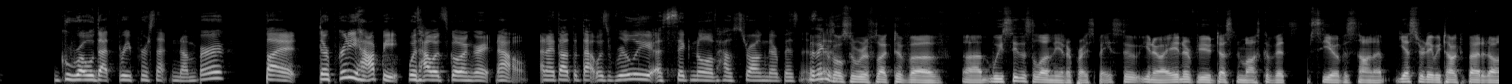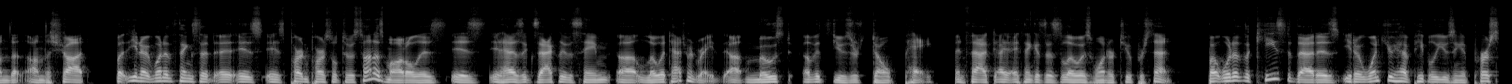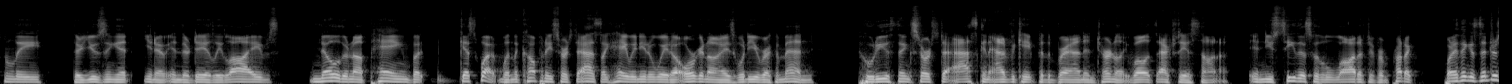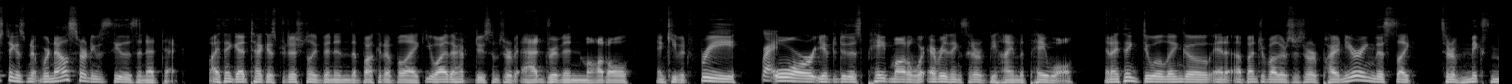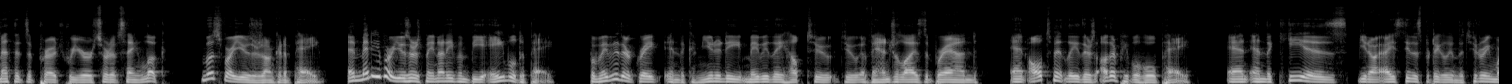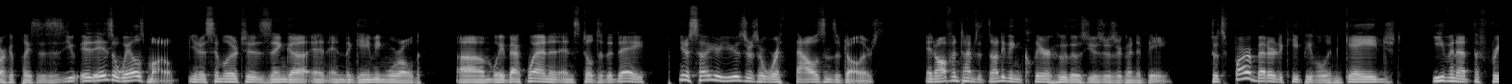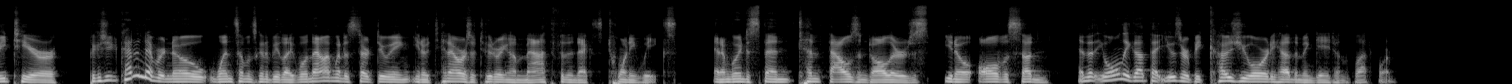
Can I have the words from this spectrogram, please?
grow that 3% number, but they're pretty happy with how it's going right now. And I thought that that was really a signal of how strong their business I think is. it's also reflective of, um, we see this a lot in the enterprise space. So, you know, I interviewed Dustin Moskovitz, CEO of Asana. Yesterday, we talked about it on the, on the shot. But you know, one of the things that uh, is is part and parcel to Asana's model is is it has exactly the same uh, low attachment rate. Uh, most of its users don't pay. In fact, I, I think it's as low as one or two percent. But one of the keys to that is, you know, once you have people using it personally, they're using it, you know, in their daily lives. No, they're not paying, but guess what? When the company starts to ask, like, hey, we need a way to organize, what do you recommend? Who do you think starts to ask and advocate for the brand internally? Well, it's actually Asana. And you see this with a lot of different products. What I think is interesting is we're now starting to see this in EdTech. I think EdTech has traditionally been in the bucket of like, you either have to do some sort of ad driven model and keep it free, right. or you have to do this paid model where everything's sort of behind the paywall. And I think Duolingo and a bunch of others are sort of pioneering this like sort of mixed methods approach where you're sort of saying, look, most of our users aren't going to pay. And many of our users may not even be able to pay, but maybe they're great in the community. Maybe they help to to evangelize the brand. And ultimately, there's other people who will pay. And and the key is, you know, I see this particularly in the tutoring marketplaces, is you it is a whales model, you know, similar to Zynga and, and the gaming world um, way back when and, and still to the day. You know, some of your users are worth thousands of dollars. And oftentimes it's not even clear who those users are going to be. So it's far better to keep people engaged even at the free tier because you kind of never know when someone's going to be like, well, now I'm going to start doing, you know, 10 hours of tutoring on math for the next 20 weeks. And I'm going to spend $10,000, you know, all of a sudden. And that you only got that user because you already had them engage on the platform.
